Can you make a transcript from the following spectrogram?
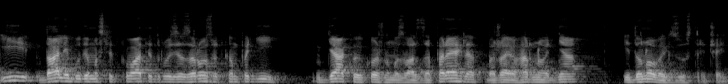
І далі будемо слідкувати, друзі, за розвитком подій. Дякую кожному з вас за перегляд. Бажаю гарного дня і до нових зустрічей.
